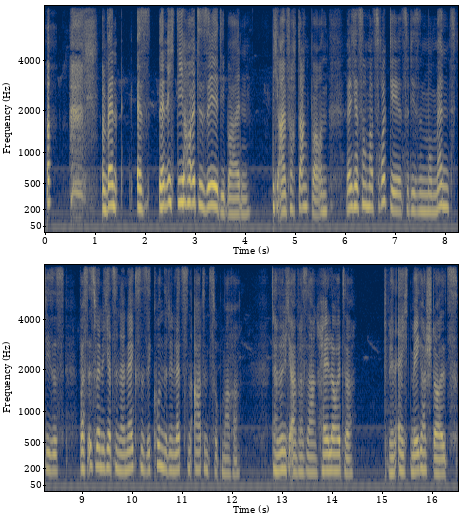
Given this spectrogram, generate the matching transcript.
und wenn es, wenn ich die heute sehe, die beiden, bin ich einfach dankbar. Und wenn ich jetzt nochmal zurückgehe zu diesem Moment, dieses, was ist, wenn ich jetzt in der nächsten Sekunde den letzten Atemzug mache, dann würde ich einfach sagen, hey Leute, ich bin echt mega stolz.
